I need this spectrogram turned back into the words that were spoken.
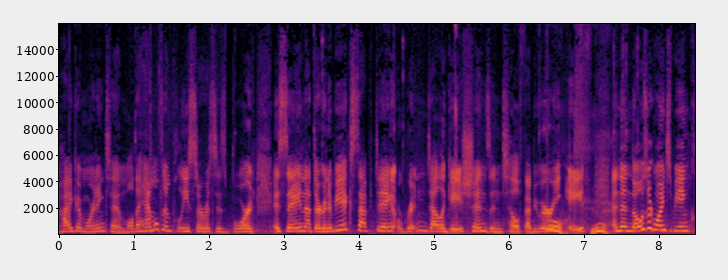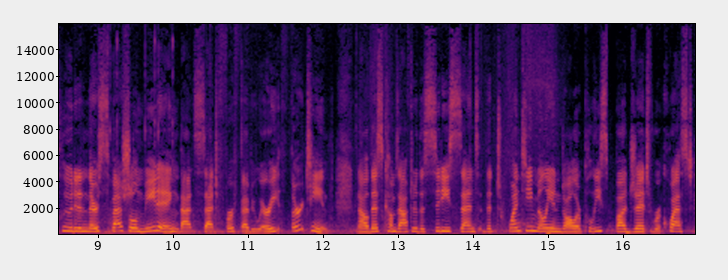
Hi, good morning, Tim. Well, the Hamilton Police Services Board is saying that they're going to be accepting written delegations until February 8th, and then those are going to be included in their special meeting that's set for February 13th. Now, this comes after the city sent the $20 million police budget request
